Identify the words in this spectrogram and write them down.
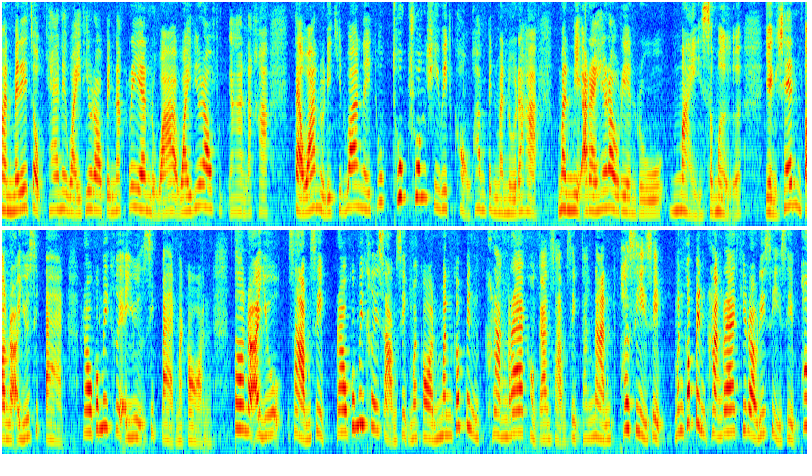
มันไม่ได้จบแค่ในวัยที่เราเป็นนักเรียนหรือว่าวัยที่เราฝึกงานนะคะ แต่ว่าหนูดีคิดว่าในทุกๆ ช่วงชีวิตของความเป็นมนุษย์อะคะมันมีอะไรให้เราเรียนรู้ใหม่เสมอ อย่างเช่น ตอนเราอายุ 18 เราก็ไม่เคยอายุ 18 มาก่อน ตอนเราอายุ 30 เราก็ไม่เคย 30 มาก่อน มันก็เป็นครั้งแรกของการ 30 ทั้งนั้น พอ 40 มันก็เป็นครั้งแรกที่เราได้ 40 พอ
